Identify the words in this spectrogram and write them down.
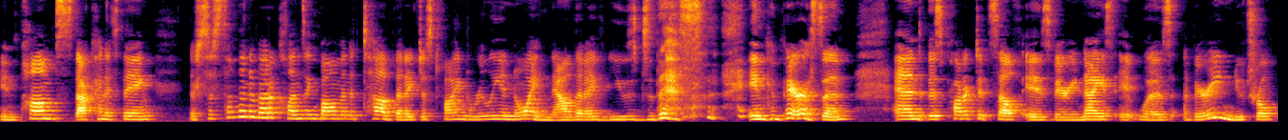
in pumps, that kind of thing. There's just something about a cleansing balm in a tub that I just find really annoying now that I've used this in comparison. And this product itself is very nice. It was a very neutral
